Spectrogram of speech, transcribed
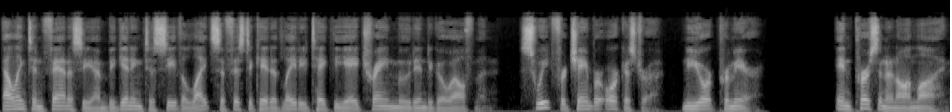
Ellington Fantasy I'm beginning to see the light sophisticated lady take the A train mood Indigo Elfman, Suite for Chamber Orchestra, New York premiere. In person and online.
